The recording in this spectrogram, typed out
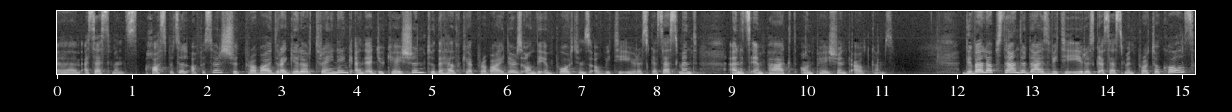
um, assessments. Hospital officers should provide regular training and education to the healthcare providers on the importance of VTE risk assessment and its impact on patient outcomes. Develop standardized VTE risk assessment protocols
